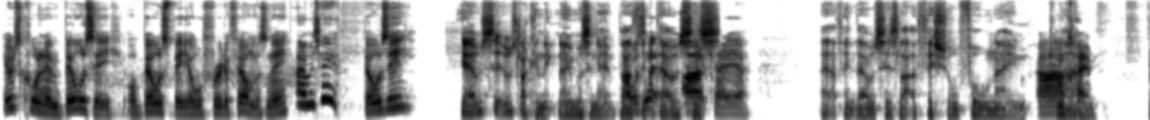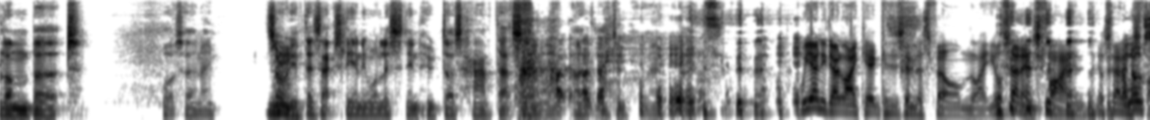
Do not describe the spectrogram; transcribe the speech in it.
He was calling him Billsy or Billsby all through the film, wasn't he? Oh, was he? Billsy? Yeah, it was it was like a nickname, wasn't it? But Oh, I was think it? that was Oh, his. okay, yeah. I think that was his like official full name. Ah, okay. Blumburtt. What's her name? Sorry Hmm. if there's actually anyone listening who does have that surname. I- I, I- I do know. We only don't like it because it's in this film. Like your surname's fine. Your surname's and also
